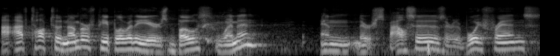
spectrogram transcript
I, I've talked to a number of people over the years, both women and their spouses or their boyfriends.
